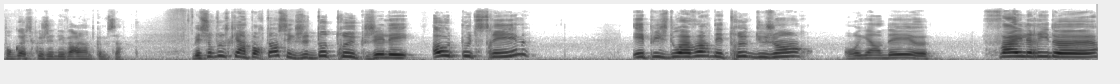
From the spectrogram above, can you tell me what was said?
pourquoi est-ce que j'ai des variantes comme ça. Mais surtout, ce qui est important, c'est que j'ai d'autres trucs. J'ai les output stream, et puis je dois avoir des trucs du genre, regardez, euh, file reader,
